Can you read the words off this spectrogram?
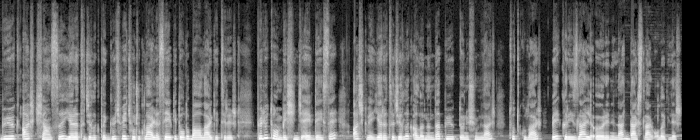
büyük aşk şansı, yaratıcılıkta güç ve çocuklarla sevgi dolu bağlar getirir. Plüton 5. evde ise aşk ve yaratıcılık alanında büyük dönüşümler, tutkular ve krizlerle öğrenilen dersler olabilir.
